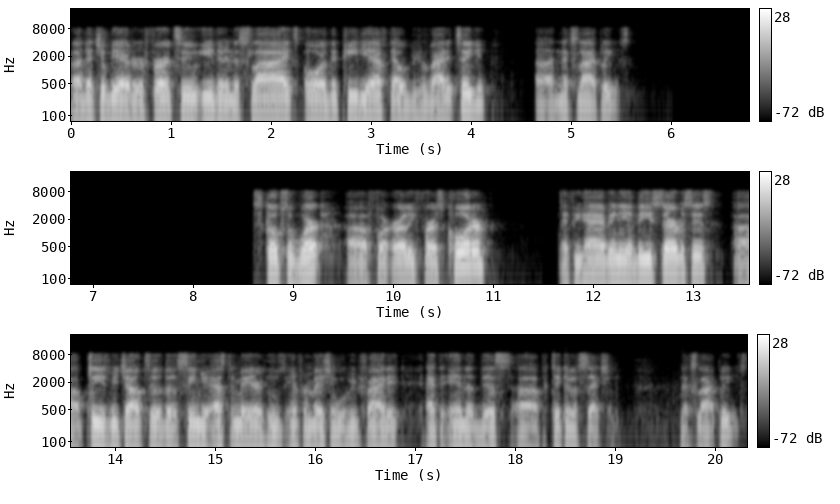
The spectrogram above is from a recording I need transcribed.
uh, that you'll be able to refer to either in the slides or the PDF that will be provided to you. Uh, next slide, please. Scopes of work uh, for early first quarter. If you have any of these services, uh, please reach out to the senior estimator whose information will be provided at the end of this uh, particular section. Next slide, please.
